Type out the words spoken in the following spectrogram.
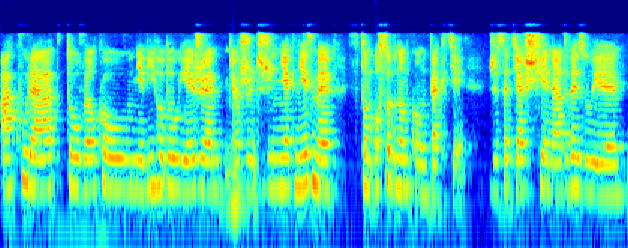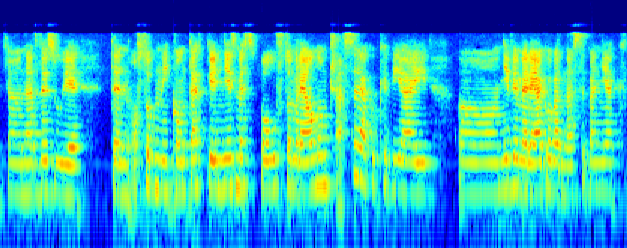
Akurát tou veľkou nevýhodou je, že, že, že nejak nie sme v tom osobnom kontakte, že sa ťažšie nadvezuje, nadvezuje ten osobný kontakt, keď nie sme spolu v tom reálnom čase, ako keby aj nevieme reagovať na seba nejak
